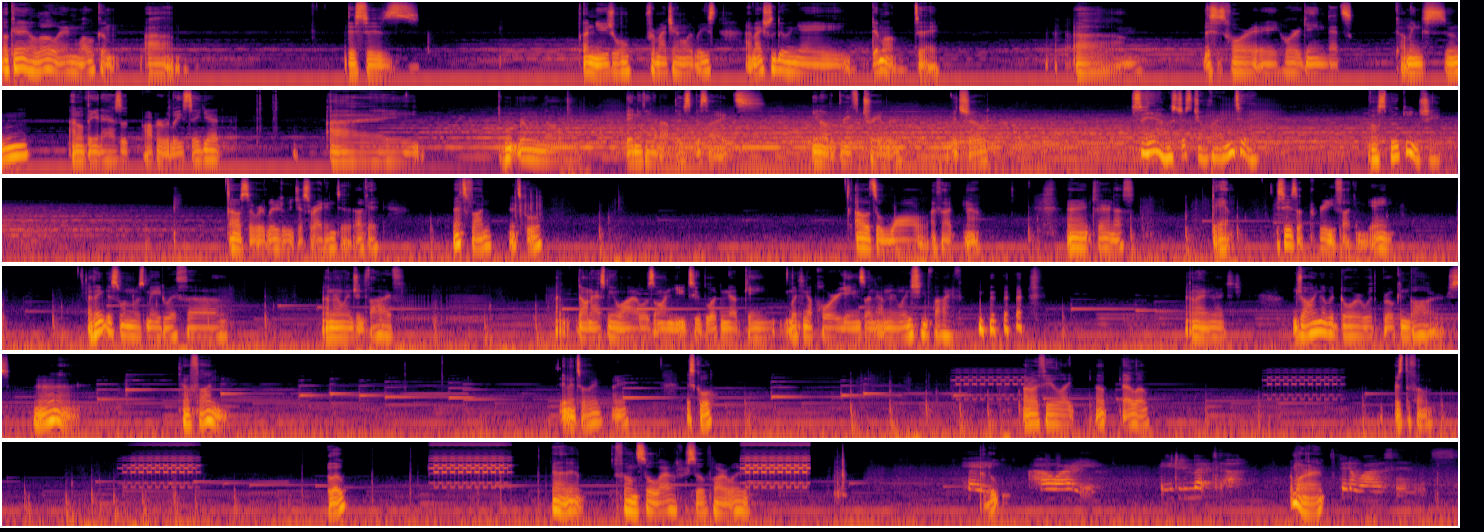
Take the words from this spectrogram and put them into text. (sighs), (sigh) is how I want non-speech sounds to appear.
Okay, hello and welcome. Um, this is unusual for my channel, at least. I'm actually doing a demo today. Um, this is for a horror game that's coming soon. I don't think it has a proper release date yet. I don't really know anything about this besides, you know, the brief trailer it showed. So yeah, let's just jump right into it. All spooky and shit. Oh, so we're literally just right into it. Okay. That's fun. That's cool. Oh, it's a wall. I thought, no. Alright, fair enough. Damn. This is a pretty fucking game. I think this one was made with uh, Unreal Engine 5. Don't ask me why I was on YouTube looking up game, looking up horror games on Unreal Engine (laughs) 5. Alright, next. Drawing of a door with broken bars. Ah. How fun. Inventory, okay. It's cool. How do I feel like, oh, hello. Where's the phone? Hello? Yeah, yeah. The phone's so loud or so far away. Hey, Hello? how are you? Are you doing better? I'm alright. It's been a while since,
